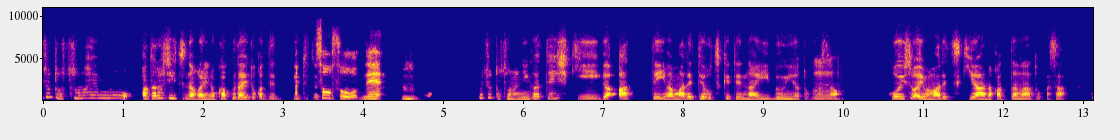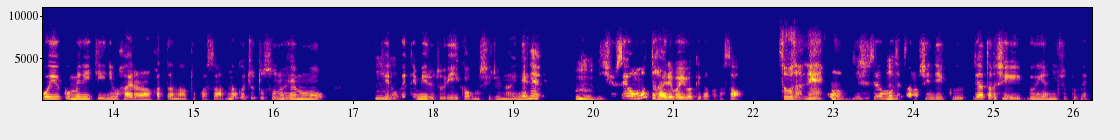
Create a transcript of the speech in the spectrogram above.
ちょっとその辺も新しいつながりの拡大とかって言ってた。そうそうね。うん。ちょっとその苦手意識があって今まで手をつけてない分野とかさ、うんこういう人は今まで付き合わなかったなとかさ、こういうコミュニティには入らなかったなとかさ、なんかちょっとその辺もうん広げてみるといいかもしれないね。ね。うんうん自。主性を持って入ればいいわけだからさ、そうだね。うん、自主性を持って楽しんでいく。で、新しい分野にちょっとね、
